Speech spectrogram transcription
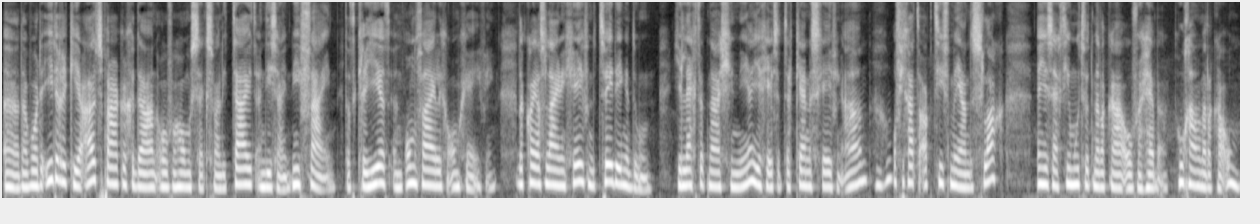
eh, daar worden iedere keer uitspraken gedaan over homoseksualiteit. En die zijn niet fijn. Dat creëert een onveilige omgeving. Dan kan je als leidinggevende twee dingen doen. Je legt het naast je neer, je geeft het ter kennisgeving aan. Of je gaat er actief mee aan de slag. En je zegt, hier moeten we het met elkaar over hebben. Hoe gaan we met elkaar om?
